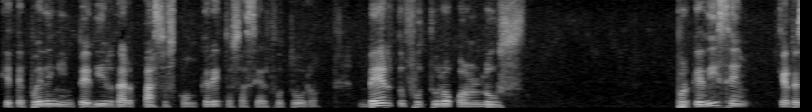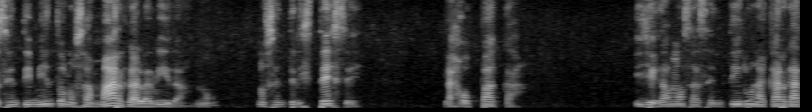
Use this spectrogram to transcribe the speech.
que te pueden impedir dar pasos concretos hacia el futuro, ver tu futuro con luz. Porque dicen que el resentimiento nos amarga la vida, ¿no? Nos entristece, las opaca, y llegamos a sentir una carga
